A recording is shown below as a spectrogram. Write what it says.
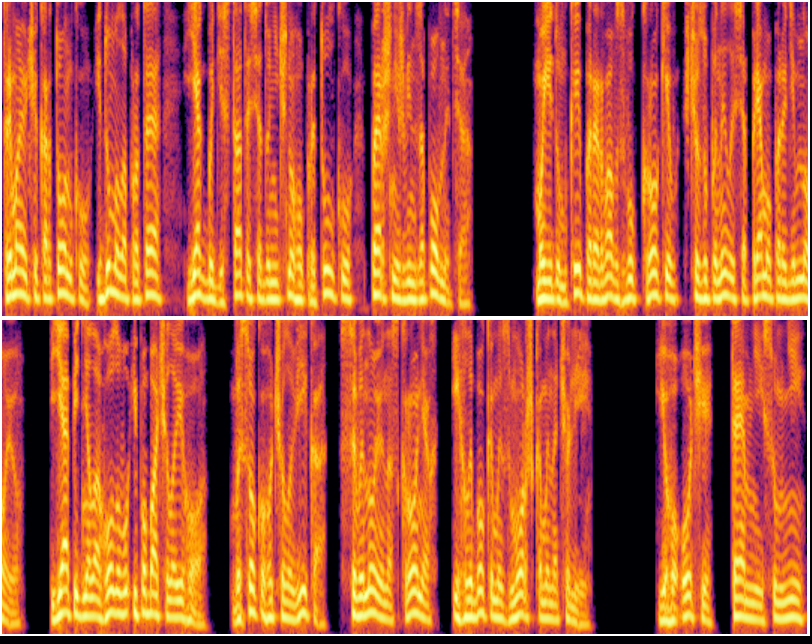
тримаючи картонку, і думала про те, як би дістатися до нічного притулку, перш ніж він заповниться. Мої думки перервав звук кроків, що зупинилися прямо переді мною. Я підняла голову і побачила його високого чоловіка з сивиною на скронях і глибокими зморшками на чолі. Його очі, темні й сумні,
